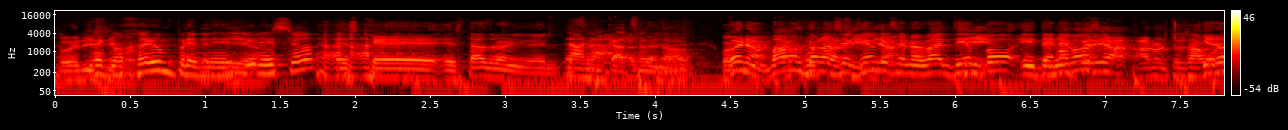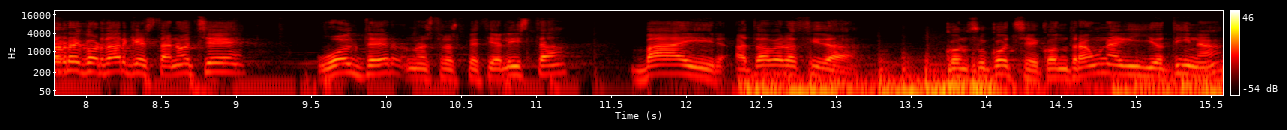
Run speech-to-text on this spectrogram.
Buenísimo. recoger un premio y tío. decir eso... Es que está a otro nivel. Pues Bueno, mira, vamos con la sección que se nos va el Sí, tiempo y tenemos. pedido a nuestros Quiero recordar que esta noche Walter, nuestro especialista, va a ir a toda velocidad con su coche contra una guillotina.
